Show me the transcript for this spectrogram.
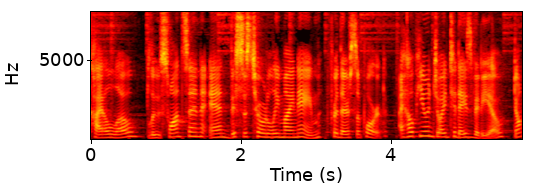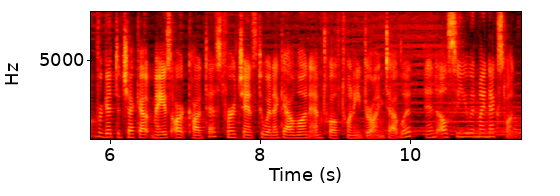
Kyle Lowe, Blue Swanson, and This Is Totally My Name for their support. I hope you enjoyed today's video. Don't forget to check out May's art contest for a chance to win a Gaomon M1220 drawing tablet, and I'll see you in my next one.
